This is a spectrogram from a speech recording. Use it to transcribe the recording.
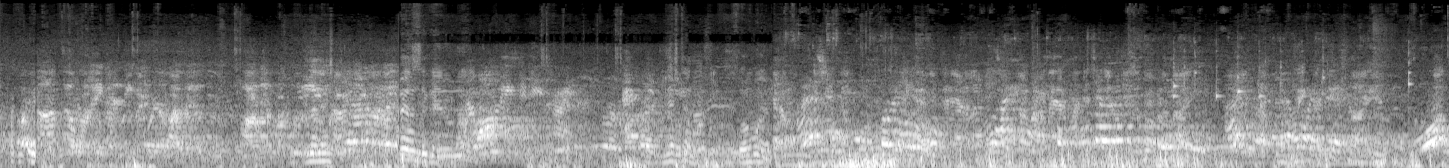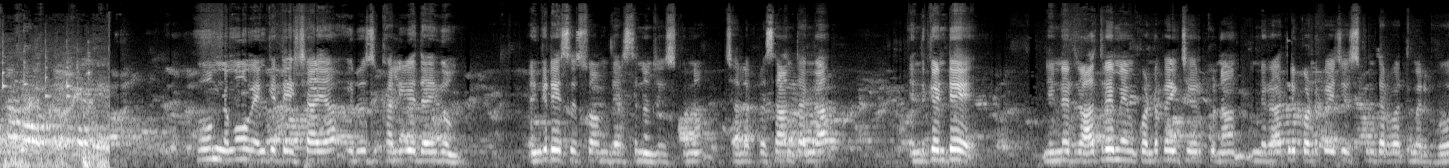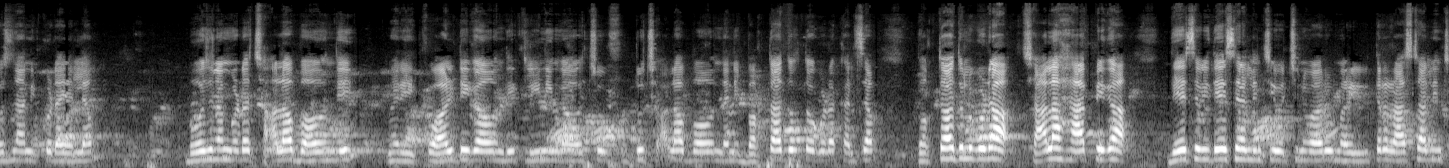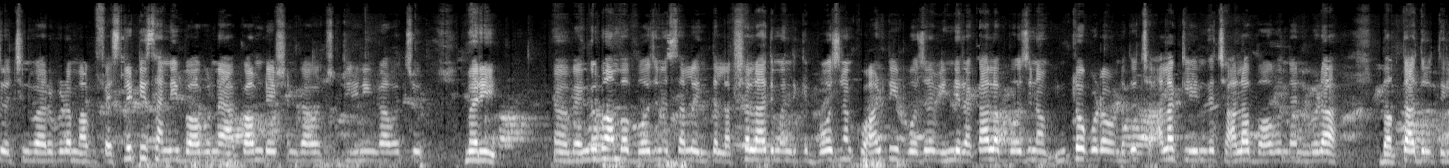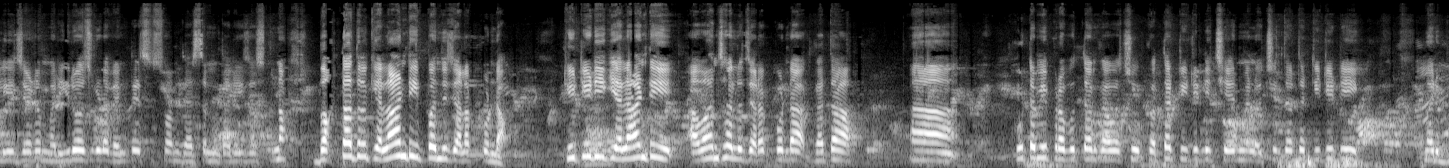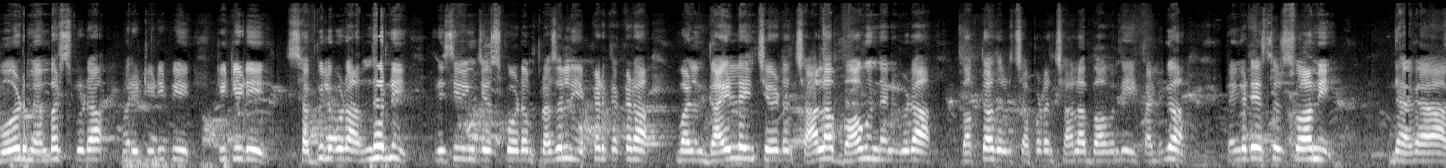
ఓం నమో వెంకటేశాయ. ఈరోజు కలియ దైవం వెంకటేశ్వర స్వామి దర్శనం చేసుకున్నాం. చాలా ప్రశాంతంగా. ఎందుకంటే నిన్న రాత్రే మేము కొండపైకి చేరుకున్నాం. నిన్న రాత్రి కొండపై చేసుకున్న తర్వాత మరి భోజనానికి కూడా వెళ్ళాం. భోజనం కూడా చాలా బాగుంది. మరి క్వాలిటీగా ఉంది క్లీనింగ్ కావచ్చు ఫుడ్ చాలా బాగుందని భక్తాదులతో కూడా కలిసాం. భక్తాదులు కూడా చాలా హ్యాపీగా దేశ విదేశాల నుంచి వచ్చిన వారు మరి ఇతర రాష్ట్రాల నుంచి వచ్చిన వారు కూడా మాకు ఫెసిలిటీస్ అన్నీ బాగున్నాయి. అకామిడేషన్ కావచ్చు క్లీనింగ్ కావచ్చు. మరి వెంగబాంబ భోజనశాలలో ఇంత లక్షలాది మందికి భోజనం క్వాలిటీ భోజనం ఇన్ని రకాల భోజనం ఇంట్లో కూడా ఉండదు. చాలా క్లీన్గా చాలా బాగుందని కూడా భక్తాదులు తెలియజేయడం. మరి ఈరోజు కూడా వెంకటేశ్వర స్వామి దర్శనం తెలియజేసుకున్నాం. భక్తాదులకు ఎలాంటి ఇబ్బంది జరగకుండా టీటీడీకి ఎలాంటి అవాంఛాలు జరగకుండా గత కూటమి ప్రభుత్వం కావచ్చు కొత్త టీటీడీ చైర్మన్ వచ్చిన తర్వాత టీటీడీ మరి బోర్డు మెంబర్స్ కూడా మరి టీడీపీ టీటీడీ సభ్యులు కూడా అందరినీ రిసీవింగ్ చేసుకోవడం ప్రజల్ని ఎక్కడికక్కడ వాళ్ళని గైడ్ లైన్ చేయడం చాలా బాగుందని కూడా భక్తాదులు చెప్పడం చాలా బాగుంది. ఈ కడిగా వెంకటేశ్వర స్వామి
